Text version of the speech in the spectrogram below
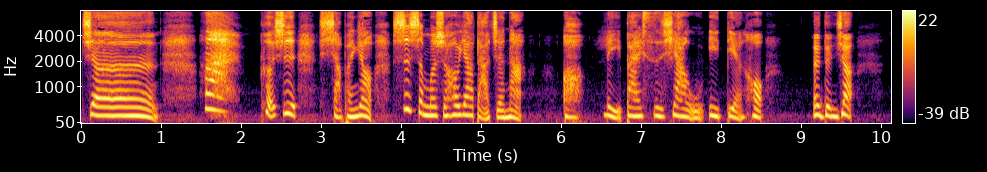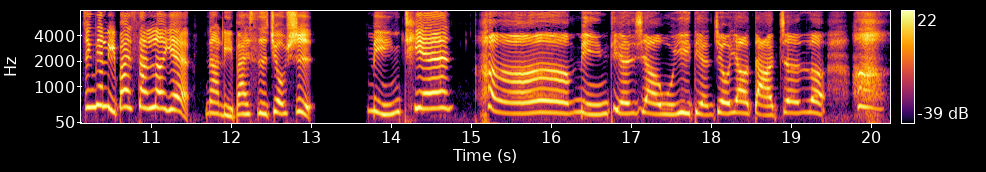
针。唉，可是小朋友是什么时候要打针啊？哦。礼拜四下午一点后，哎，等一下，今天礼拜三了耶，那礼拜四就是明天，哈，明天下午一点就要打针了啊！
